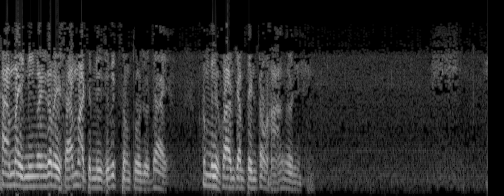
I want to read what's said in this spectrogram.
ถ้าไม่มีเงินก็ไม่สามารถจะมีชีวิตทรงตัวอยู่ได้ ก็มีความจำเป็นต้องหาเงินใน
